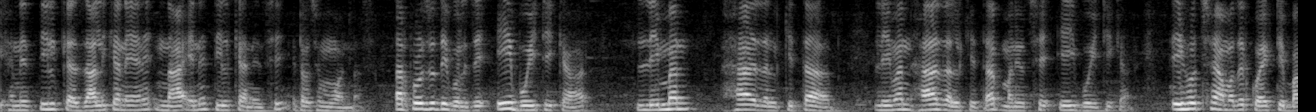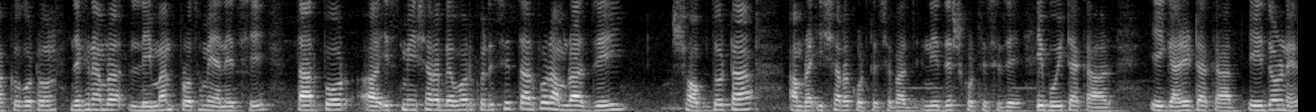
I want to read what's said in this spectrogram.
এখানে তিলকা জালিকা এনে না এনে তিলকা এনেছি, এটা হচ্ছে মোয়ান্নাস। তারপর যদি বলি যে এই বইটি কার, লিমান হাদ আল কিতাব লিমান হাদ আল কিতাব মানে হচ্ছে এই বইটি কার এই হচ্ছে আমাদের কয়েকটি বাক্য গঠন, যেখানে আমরা লিমান প্রথমে এনেছি, তারপর ইসমে ইশারা ব্যবহার করেছি, তারপর আমরা যেই শব্দটা আমরা ইশারা করতেছি বা নির্দেশ করতেছি যে এই বইটা কার, এই গাড়িটা কার, এই ধরনের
